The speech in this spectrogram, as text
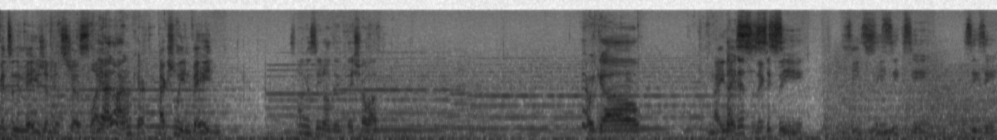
If it's an invasion. It's just like Yeah, no, I don't care. actually invade. As long as, you know, they, they show up. There we go. Nidus, Nidus Zixi, Zixi. Zixi. ZZ.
